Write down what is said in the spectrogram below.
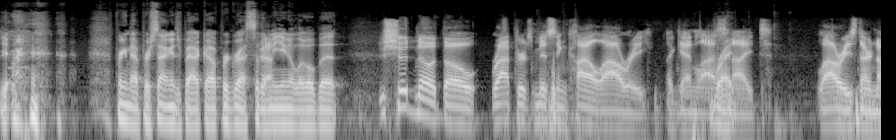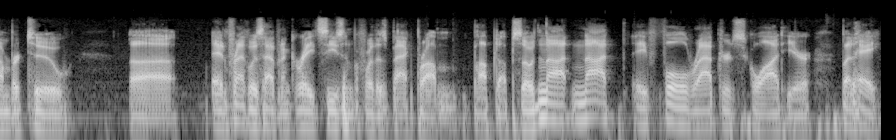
Yeah. Bring that percentage back up, regress to the yeah. mean a little bit. You should note though, Raptors missing Kyle Lowry again last right. night. Lowry's their number two. Uh, and Frank was having a great season before this back problem popped up. So not not a full Raptors squad here, but hey,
